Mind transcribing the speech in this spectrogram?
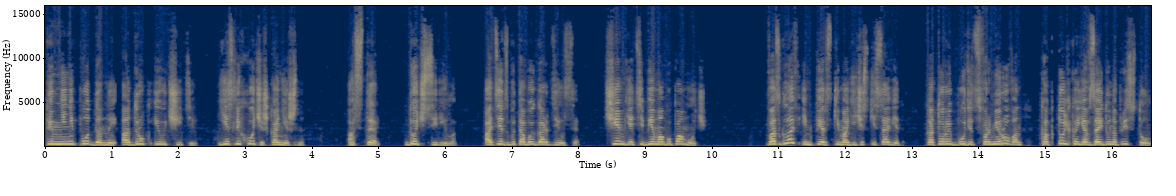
ты мне не подданный, а друг и учитель. Если хочешь, конечно. Астер, дочь Сирила, отец бы тобой гордился. Чем я тебе могу помочь? Возглавь имперский магический совет, который будет сформирован, как только я взойду на престол,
